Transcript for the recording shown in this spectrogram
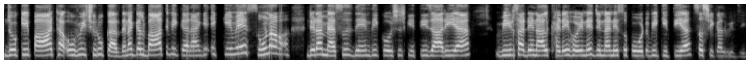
ਜੋ ਕਿ ਪਾਠ ਆ ਉਹ ਵੀ ਸ਼ੁਰੂ ਕਰ ਦੇਣਾ ਗੱਲਬਾਤ ਵੀ ਕਰਾਂਗੇ। ਇਹ ਕਿਵੇਂ ਸੋਹਣਾ ਜਿਹੜਾ ਮੈਸੇਜ ਦੇਣ ਦੀ ਕੋਸ਼ਿਸ਼ ਕੀਤੀ ਜਾ ਰਹੀ ਹੈ। ਵੀਰ ਸਾਡੇ ਨਾਲ ਖੜੇ ਹੋਏ ਨੇ ਜਿਨ੍ਹਾਂ ਨੇ ਸਪੋਰਟ ਵੀ ਕੀਤੀ ਹੈ। ਸਤਿ ਸ਼੍ਰੀ ਅਕਾਲ ਵੀਰ ਜੀ।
